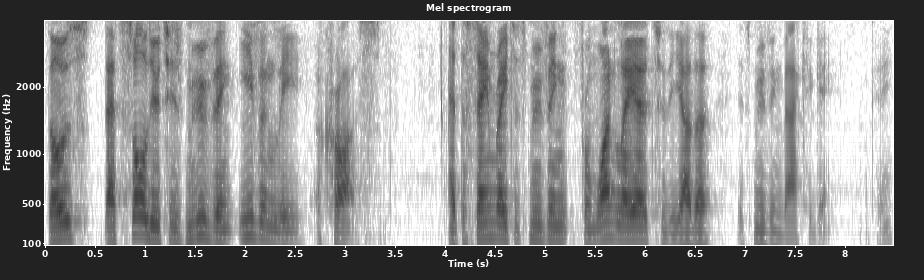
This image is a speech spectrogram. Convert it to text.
those, that solute is moving evenly across. At the same rate it's moving from one layer to the other, it's moving back again. Okay?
